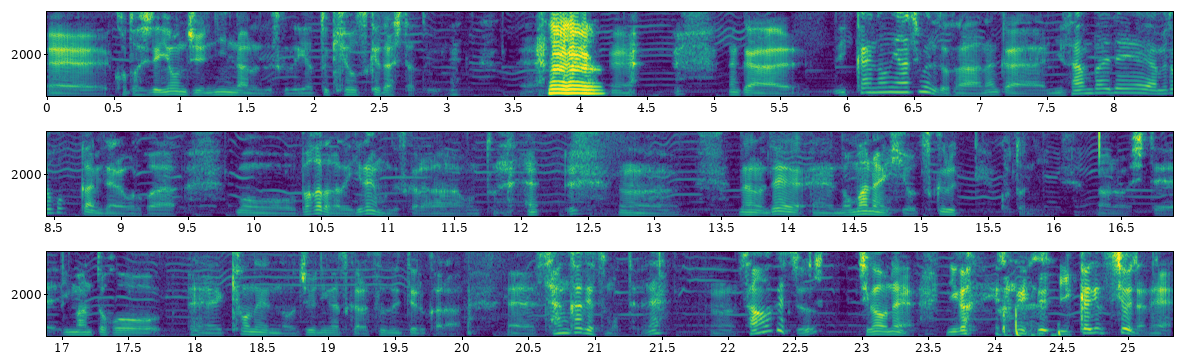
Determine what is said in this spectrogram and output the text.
えー今年で42になるんですけど、やっと気をつけ出したというね。えー。えー。なんか、一回飲み始めるとさ、なんか、2、3倍でやめとこっかみたいなことが、もう、バカだかできないもんですから、本当ね。うん。なので、えー飲まない日を作るっていうことに、あの、して、今んとこ、えー去年の12月から続いてるから、えー3ヶ月持ってるね。うん。3ヶ月？違うね。2ヶ月、1ヶ月ちょいだね。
